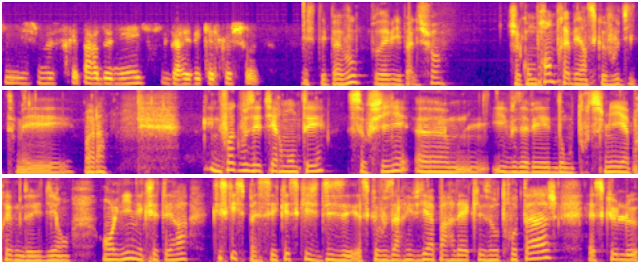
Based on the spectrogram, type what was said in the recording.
si je me serais pardonné s'il arrivait quelque chose. Mais c'était pas vous, vous n'aviez pas le choix. Je comprends très bien ce que vous dites, mais voilà. Une fois que vous étiez remonté, Sophie, euh, vous avez donc tous mis, après vous avez dit en, ligne, etc. Qu'est-ce qui se passait? Qu'est-ce qui se disait? Est-ce que vous arriviez à parler avec les autres otages? Est-ce que le,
